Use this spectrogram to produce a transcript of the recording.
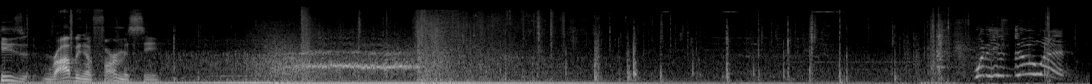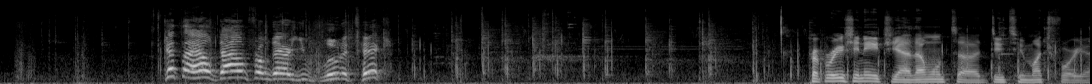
he's robbing a pharmacy. What are you doing? Get the hell down from there, you lunatic! Preparation H, yeah, that won't uh, do too much for you.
